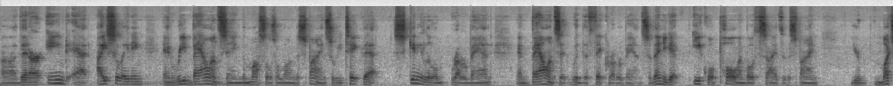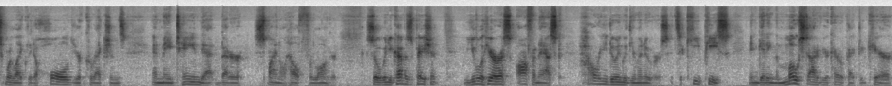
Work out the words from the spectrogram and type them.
uh, that are aimed at isolating and rebalancing the muscles along the spine. So we take that skinny little rubber band and balance it with the thick rubber band. So then you get equal pull on both sides of the spine. You're much more likely to hold your corrections and maintain that better spinal health for longer. So when you come as a patient, you will hear us often ask, how are you doing with your maneuvers? It's a key piece in getting the most out of your chiropractic care.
